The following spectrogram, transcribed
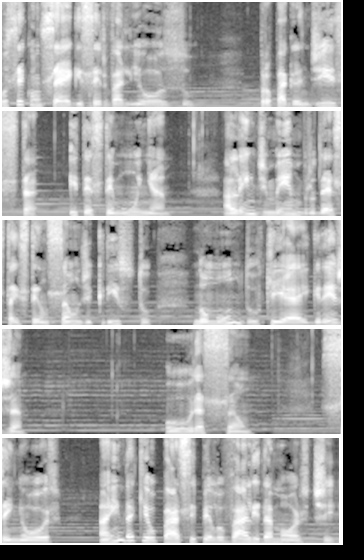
Você consegue ser valioso, propagandista e testemunha, além de membro desta extensão de Cristo no mundo que é a Igreja? Oração. Senhor, ainda que eu passe pelo vale da morte,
